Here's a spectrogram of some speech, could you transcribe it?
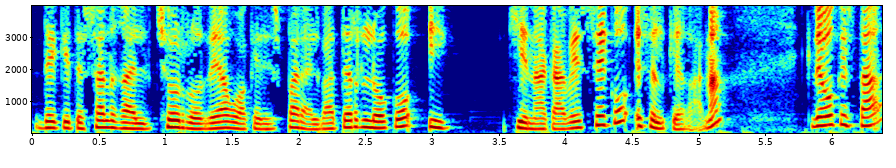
de que te salga el chorro de agua que dispara el váter loco y quien acabe seco es el que gana creo que está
